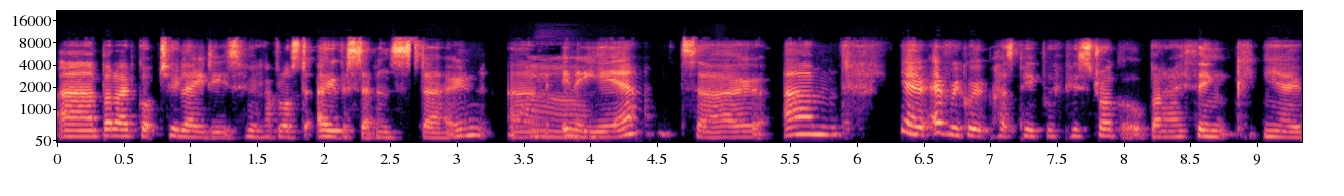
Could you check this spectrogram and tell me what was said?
Uh, but I've got two ladies who have lost over seven stone um, oh. in a year. So, um, you know, every group has people who struggle, but I think, you know,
